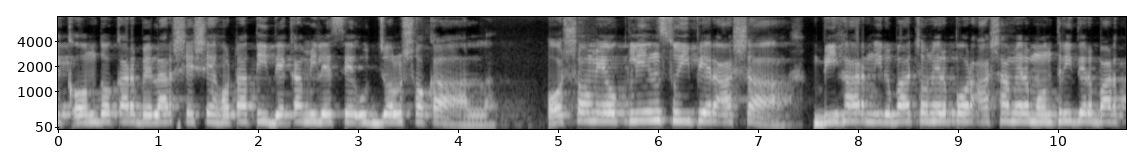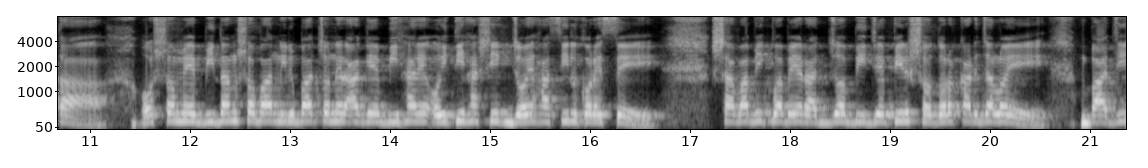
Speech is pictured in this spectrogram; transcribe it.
এক অন্ধকার বেলার শেষে হঠাৎই দেখা মিলেছে উজ্জ্বল সকাল। অসমেও ক্লিন সুইপের আশা। বিহার নির্বাচনের পর আসামের মন্ত্রীদের বার্তা। অসমে বিধানসভা নির্বাচনের আগে বিহারে ঐতিহাসিক জয় হাসিল করেছে। স্বাভাবিকভাবে রাজ্য বিজেপির সদর কার্যালয়ে বাজি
